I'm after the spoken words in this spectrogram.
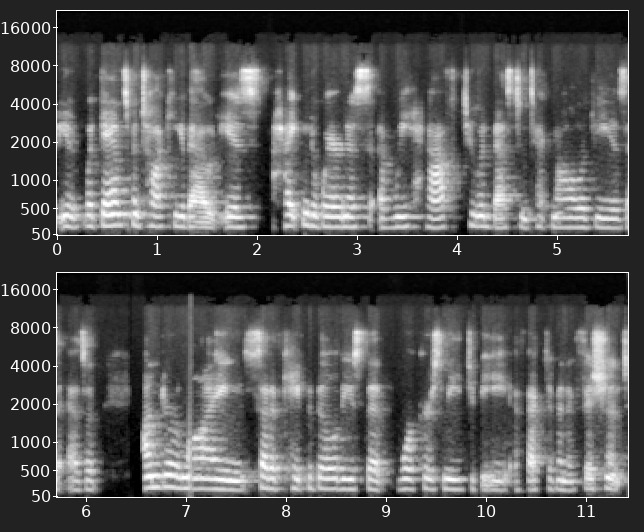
you know, what Dan's been talking about is heightened awareness of we have to invest in technology as a, as a underlying set of capabilities that workers need to be effective and efficient.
